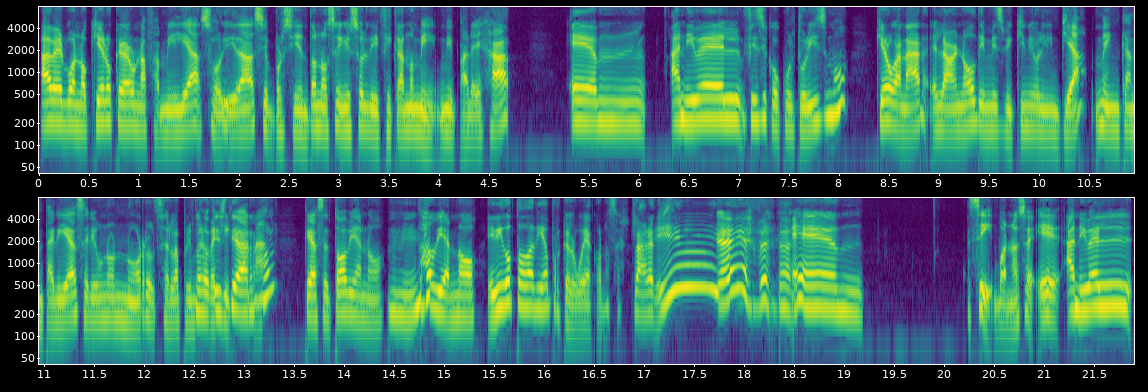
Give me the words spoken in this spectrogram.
A ver, bueno, quiero crear una familia sólida, 100%, no seguir solidificando mi, mi pareja. Em, a nivel físico-culturismo, quiero ganar el Arnold y Miss Bikini Olimpia. Me encantaría, sería un honor ser la primera ¿Conociste mexicana Arnold? Que hace. Todavía no, todavía no. Y digo todavía porque lo voy a conocer. Claro que sí. Em, sí, bueno, eh, a nivel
